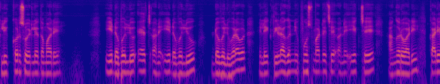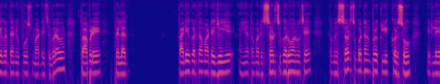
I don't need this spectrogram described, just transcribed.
ક્લિક કરશો એટલે તમારે એ ડબલ્યુ એચ અને એ ડબલ્યુ ડબલ્યુ બરાબર? એટલે એક તેડાગરની પોસ્ટ માટે છે અને એક છે આંગણવાડી કાર્યકર્તાની પોસ્ટ માટે છે, બરાબર? તો આપણે પહેલાં કાર્યકર્તા માટે જોઈએ. અહીંયા તમારે સર્ચ કરવાનું છે. તમે સર્ચ બટન પર ક્લિક કરશો એટલે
